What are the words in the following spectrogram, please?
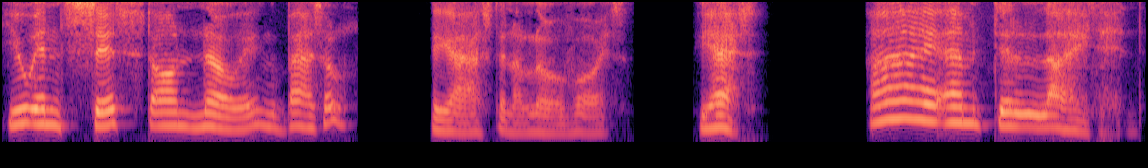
"You insist on knowing, Basil?" he asked in a low voice. "Yes." "I am delighted,"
